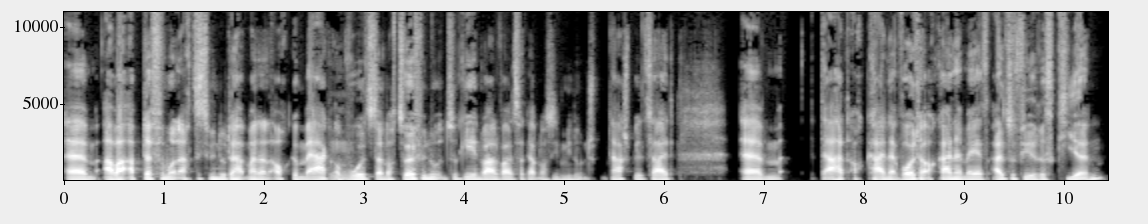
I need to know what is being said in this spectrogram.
Ähm, aber ab der 85. Minute hat man dann auch gemerkt, Mhm. obwohl es dann noch zwölf Minuten zu gehen waren, weil es gab noch sieben Minuten Nachspielzeit, ähm, da hat auch keiner, wollte auch keiner mehr jetzt allzu viel riskieren.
